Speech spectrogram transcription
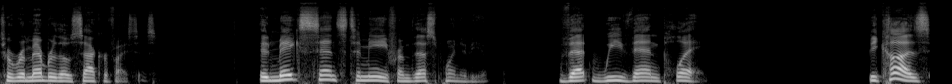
to remember those sacrifices, it makes sense to me from this point of view that we then play. Because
